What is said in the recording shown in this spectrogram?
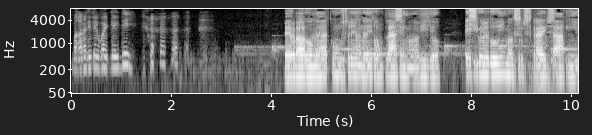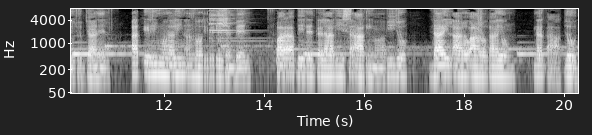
baka nandito yung White Lady. Pero bago ang lahat, kung gusto niyo ng ganitong klaseng mga video, ay siguraduhin mag-subscribe sa aking YouTube channel at i-ring mo na rin ang notification bell para updated ka lagi sa aking mga video dahil araw-araw tayong nag-a-upload.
